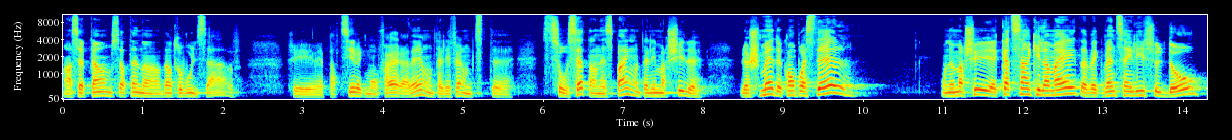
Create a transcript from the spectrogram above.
En septembre, certains d'entre vous le savent, j'ai parti avec mon frère Alain, on est allé faire une petite, euh, saucette en Espagne, on est allé marcher le, le, chemin de Compostelle. On a marché 400 km avec 25 livres sur le dos.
